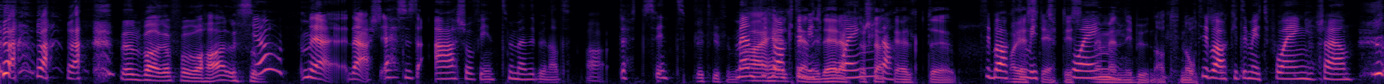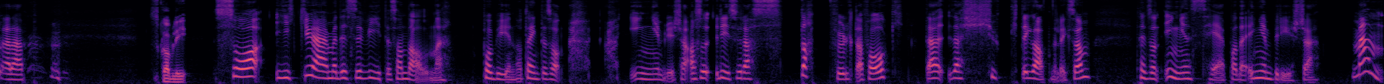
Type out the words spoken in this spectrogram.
Men bare for å ha, liksom. Ja, men jeg, det er, jeg syns det er så fint med menn i bunad. Dødsfint. Litt guffig. Men jeg er tilbake helt til enig. mitt Det er rett poeng, og slett da. helt uh, Tilbake til mitt majestetisk poeng. med menn i bunad. Not. Tilbake til mitt poeng, Shayan. Shut up. Skal bli. Så gikk jo jeg med disse hvite sandalene på byen og tenkte sånn «Ah, Ingen bryr seg. Altså, Risør er stappfullt av folk. Det er, det er tjukt i gatene, liksom. Tenkte sånn, Ingen ser på det. Ingen bryr seg. Men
